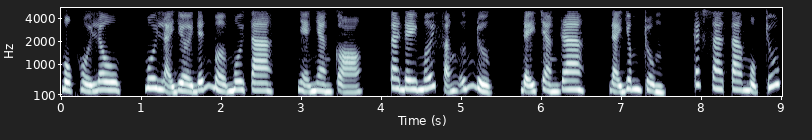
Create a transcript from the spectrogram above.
một hồi lâu, môi lại dời đến bờ môi ta, nhẹ nhàng cọ, ta đây mới phản ứng được, đẩy chàng ra, đại dâm trùng, cách xa ta một chút,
